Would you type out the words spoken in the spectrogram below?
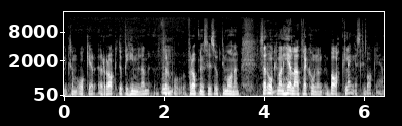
liksom åker rakt upp i himlen. För, Förhoppningsvis upp till månen. Sen åker man hela attraktionen baklänges tillbaka igen.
